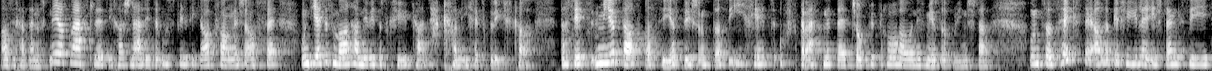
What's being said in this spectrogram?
Also ich habe dann auf die NEO gewechselt, ich habe schnell in der Ausbildung angefangen zu arbeiten und jedes Mal habe ich wieder das Gefühl gehabt, leck, habe ich jetzt Glück gehabt, dass jetzt mir das passiert ist und dass ich jetzt ausgerechnet den Job bekommen habe, den ich mir so gewünscht habe. Und so das höchste aller Gefühle ist dann gewesen,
